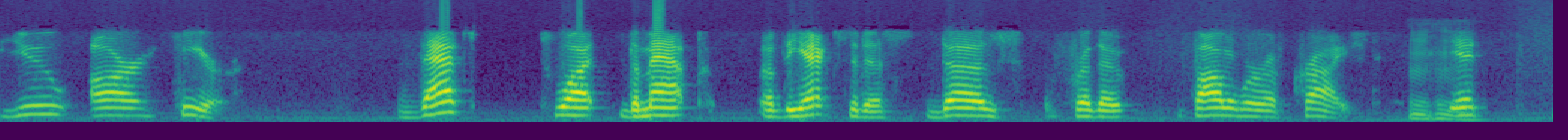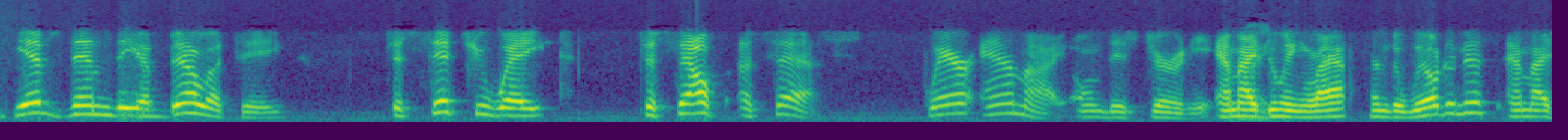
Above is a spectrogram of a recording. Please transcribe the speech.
you are here. That's what the map of the Exodus does for the follower of Christ. Mhm. It gives them the ability to situate, to self assess. Where am I on this journey? Am I Right. doing laps in the wilderness? Am I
